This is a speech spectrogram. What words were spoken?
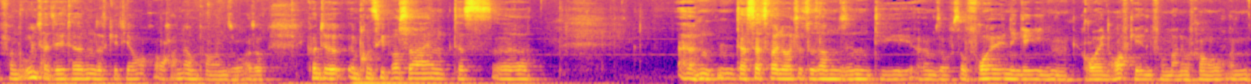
von uns erzählt haben, das geht ja auch, auch anderen Paaren so. Also könnte im Prinzip auch sein, dass, äh, ähm, dass da zwei Leute zusammen sind, die ähm, so, so voll in den gängigen Rollen aufgehen von Mann und Frau und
